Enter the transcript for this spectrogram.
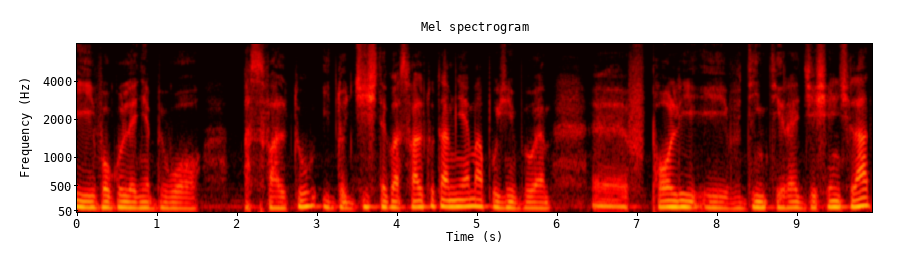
i w ogóle nie było asfaltu i do dziś tego asfaltu tam nie ma. Później byłem e, w Poli i w Dintire 10 lat.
